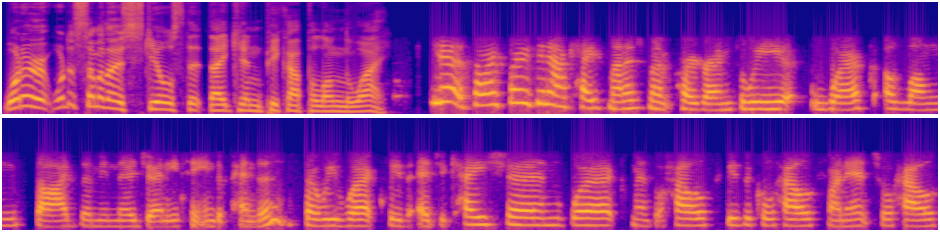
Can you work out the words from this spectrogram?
What are what are some of those skills that they can pick up along the way? Yeah, so I suppose in our case management programs, we work alongside them in their journey to independence. So we work with education, work, mental health, physical health, financial health.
